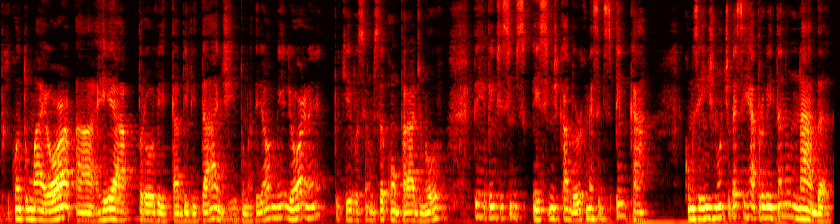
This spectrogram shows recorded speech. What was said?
porque quanto maior a reaproveitabilidade do material, melhor, né? Porque você não precisa comprar de novo. De repente, esse, esse indicador começa a despencar, como se a gente não estivesse reaproveitando nada.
